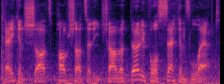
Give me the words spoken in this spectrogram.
Taking shots, pop shots at each other. 34 seconds left.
